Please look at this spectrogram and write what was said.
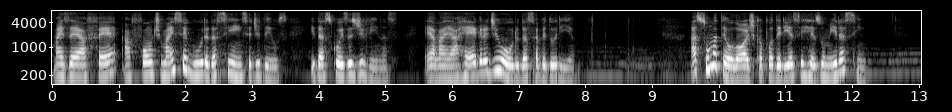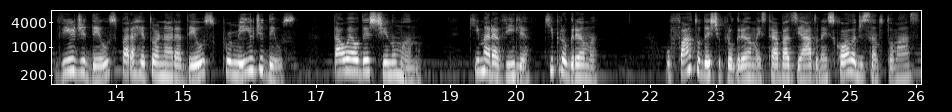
Mas é a fé a fonte mais segura da ciência de Deus e das coisas divinas. Ela é a regra de ouro da sabedoria. A Suma Teológica poderia se resumir assim: vir de Deus para retornar a Deus por meio de Deus. Tal é o destino humano. Que maravilha, que programa! O fato deste programa estar baseado na escola de Santo Tomás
